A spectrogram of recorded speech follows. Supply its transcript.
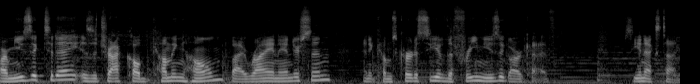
Our music today is a track called Coming Home by Ryan Anderson, and it comes courtesy of the Free Music Archive. See you next time.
